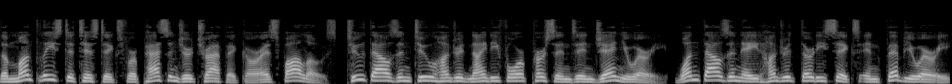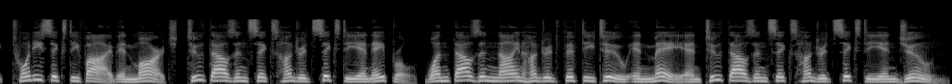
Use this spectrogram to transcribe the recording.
The monthly statistics for passenger traffic are as follows, 2,294 persons in January, 1,836 in February, 2065 in March, 2,660 in April, 1,952 in May and 2,660 in June.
